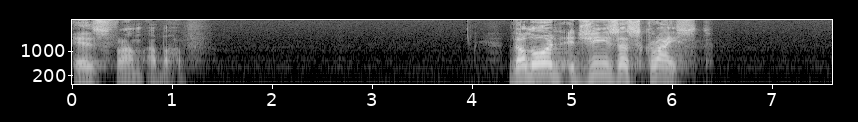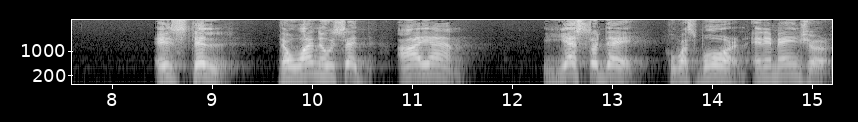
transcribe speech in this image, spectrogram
is from above. The Lord Jesus Christ is still the one who said, I am yesterday, who was born in a manger,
